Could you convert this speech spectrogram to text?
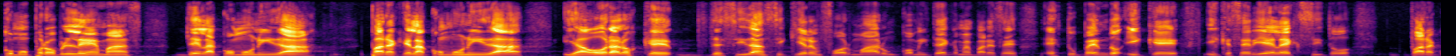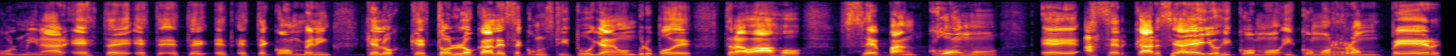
como problemas de la comunidad para que la comunidad y ahora los que decidan si quieren formar un comité, que me parece estupendo y que, y que sería el éxito para culminar este, este, este, este, convening, que los que son locales se constituyan en un grupo de trabajo, sepan cómo eh, acercarse a ellos y cómo, y cómo romper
